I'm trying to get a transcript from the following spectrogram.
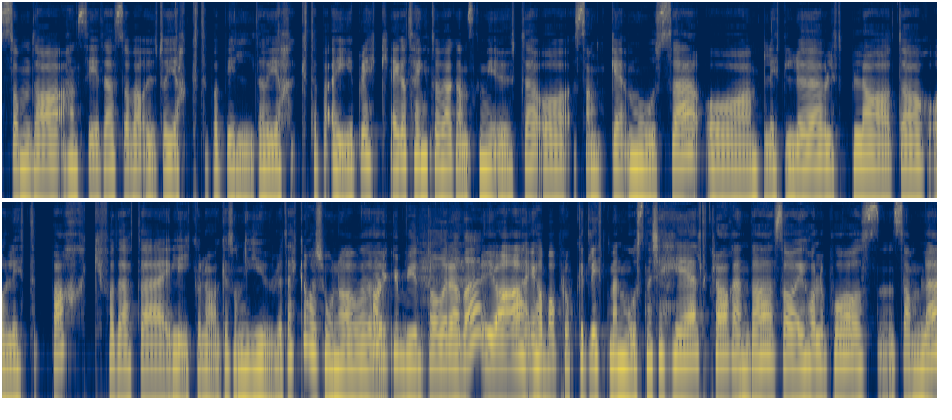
som da han sier det, så være ute og jakte på bilder og jakte på øyeblikk. Jeg har tenkt å være ganske mye ute og sanke mose og litt løv, litt blader og litt bark, for jeg liker å lage sånne juledekorasjoner. Har du ikke begynt allerede? Ja, jeg har bare plukket litt, men mosen er ikke helt klar ennå, så jeg holder på å samle.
